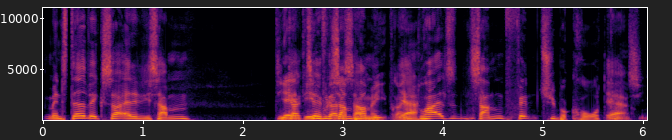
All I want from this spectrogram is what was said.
men stadigvæk så er det de samme... De ja, det er de samme parametre. Ja. Du har altid den samme fem typer kort, kan Ja. man sige.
